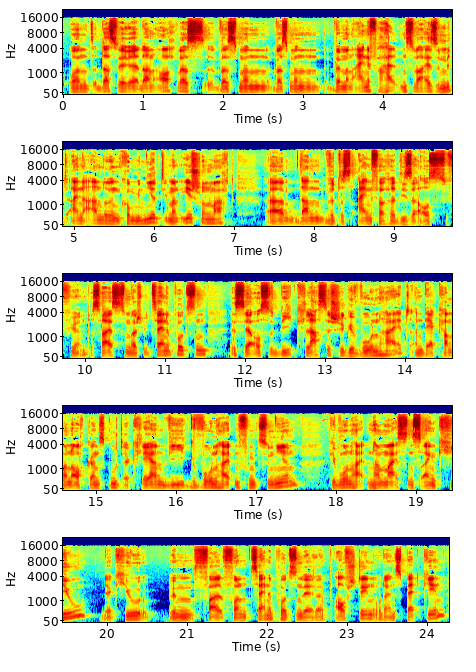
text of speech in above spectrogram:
Und das wäre ja dann auch was, was man, was man, wenn man eine Verhaltensweise mit einer anderen kombiniert, die man eh schon macht, ähm, dann wird es einfacher, diese auszuführen. Das heißt zum Beispiel Zähneputzen ist ja auch so die klassische Gewohnheit, an der kann man auch ganz gut erklären, wie Gewohnheiten funktionieren. Gewohnheiten haben meistens ein Cue. Der Cue im Fall von Zähneputzen wäre aufstehen oder ins Bett gehen.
